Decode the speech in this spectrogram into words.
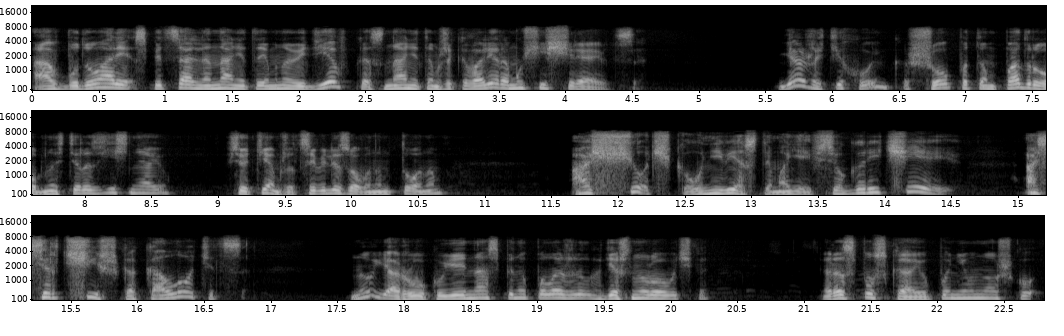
а в будуаре специально нанятая мною девка с нанятым же кавалером ухищряются. Я же тихонько, шепотом подробности разъясняю, все тем же цивилизованным тоном. А щечка у невесты моей все горячее, а серчишка колотится. Ну, я руку ей на спину положил, где шнуровочка. Распускаю понемножку,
